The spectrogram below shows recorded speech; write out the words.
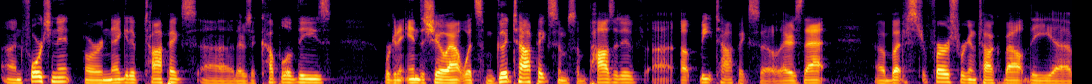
unfortunate or negative topics. Uh, there's a couple of these. We're going to end the show out with some good topics, some some positive, uh, upbeat topics. So there's that. Uh, but first, we're going to talk about the uh,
